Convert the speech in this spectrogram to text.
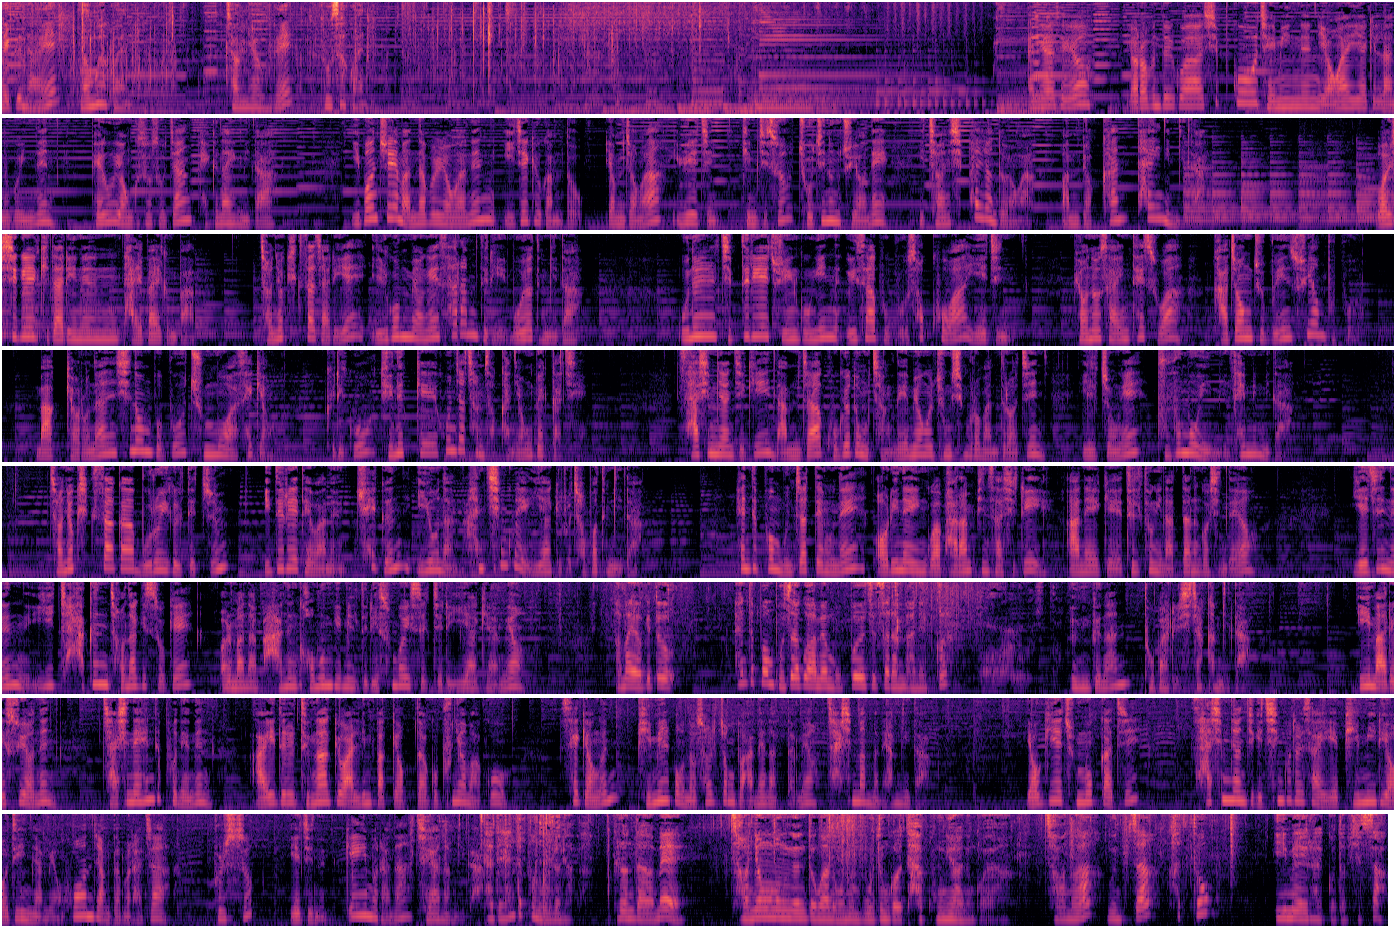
백은하의 영화관, 정여울의 도서관. 안녕하세요. 여러분들과 쉽고 재미있는 영화 이야기를 나누고 있는 배우 연구소 소장 백은하입니다. 이번 주에 만나볼 영화는 이재규 감독, 염정아, 유해진, 김지수, 조진웅 주연의 2018년도 영화 완벽한 타인입니다. 월식을 기다리는 달 밝은 밤. 저녁 식사 자리에 7명의 사람들이 모여듭니다. 오늘 집들이의 주인공인 의사 부부 석호와 예진, 변호사인 태수와 가정주부인 수연 부부, 막 결혼한 신혼부부 준모와 세경, 그리고 뒤늦게 혼자 참석한 영배까지. 40년 지기 남자 고교동창 4명을 중심으로 만들어진 일종의 부부 모임인 셈입니다. 저녁 식사가 무르익을 때쯤 이들의 대화는 최근 이혼한 한 친구의 이야기로 접어듭니다. 핸드폰 문자 때문에 어린애인과 바람핀 사실이 아내에게 들통이 났다는 것인데요. 예진은 이 작은 전화기 속에 얼마나 많은 검은 비밀들이 숨어 있을지를 이야기하며 아마 여기도 핸드폰 보자고 하면 못 보여줄 사람 많을걸? 은근한 도발을 시작합니다. 이 말의 수연은 자신의 핸드폰에는 아이들 등하교 알림밖에 없다고 푸념하고 세경은 비밀번호 설정도 안 해놨다며 자신만만해 합니다. 여기에 준모까지 40년 지기 친구들 사이에 비밀이 어디 있냐며 호언장담을 하자 불쑥 예지는 게임을 하나 제안합니다. 다들 핸드폰 올려놔봐. 그런 다음에 저녁 먹는 동안 오는 모든 걸 다 공유하는 거야. 전화, 문자, 카톡, 이메일 할 것 없이 싹.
